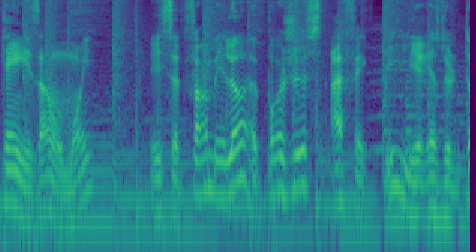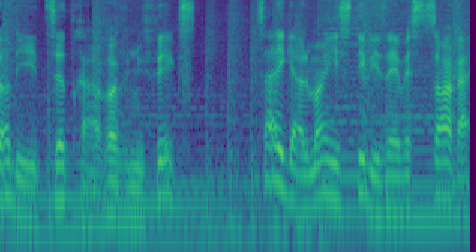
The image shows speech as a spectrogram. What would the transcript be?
15 ans au moins. Et cette flambée-là n'a pas juste affecté les résultats des titres à revenus fixes, ça a également incité les investisseurs à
